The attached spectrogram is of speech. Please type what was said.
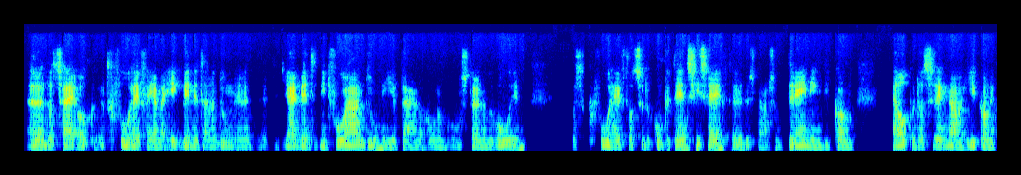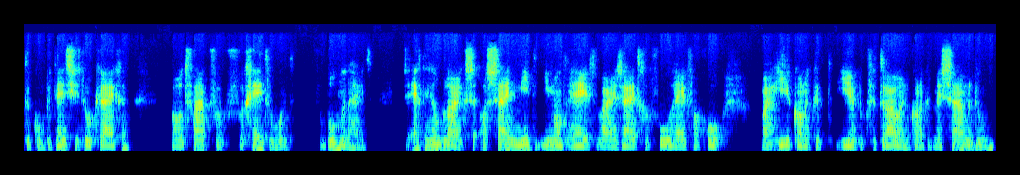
dat zij ook het gevoel heeft van ja, maar ik ben het aan het doen en het, jij bent het niet voor haar aan het doen. Je hebt daar gewoon een ondersteunende rol in. Dat ze het gevoel heeft dat ze de competenties heeft. Hè, dus nou, zo'n training die kan helpen dat ze denkt, nou, hier kan ik de competenties door krijgen. Maar wat vaak vergeten wordt, verbondenheid. Is echt heel belangrijk. Als zij niet iemand heeft waarin zij het gevoel heeft van, goh, maar hier, kan ik het, hier heb ik vertrouwen en kan ik het mee samen doen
